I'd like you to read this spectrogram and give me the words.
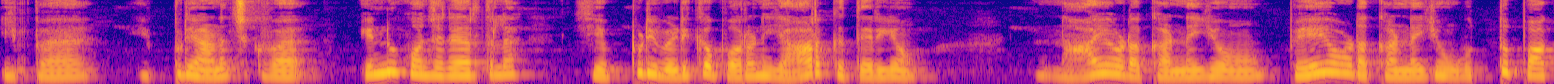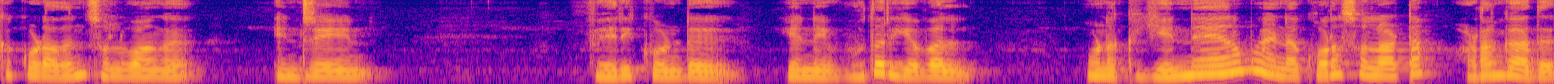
இப்போ இப்படி அணைச்சிக்குவ? இன்னும் கொஞ்ச நேரத்தில் எப்படி வெடிக்க போகிறேன்னு யாருக்கு தெரியும்? நாயோட கண்ணையும் பேயோட கண்ணையும் ஒத்து பார்க்கக்கூடாதுன்னு சொல்லுவாங்க என்றேன். வெறி கொண்டு என்னை உதறியவள் உனக்கு எந்நேரமும் என்னை குறை சொல்லாட்டா அடங்காது.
